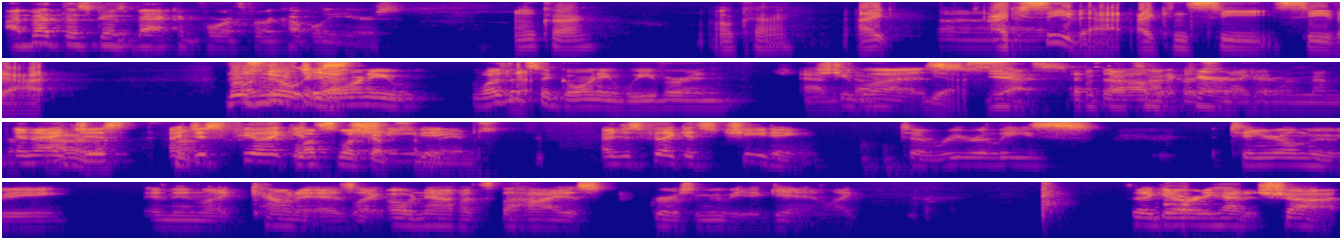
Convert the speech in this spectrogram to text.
I bet this goes back and forth for a couple of years. Okay. Okay. I Uh, I see that. I can see see that. There's wasn't no yeah, Sigourney, wasn't Sigourney Weaver in Avatar? She was. yes. Yes, That's but the that's not a person I can remember. And I I, don't know. just I just feel like it's Let's look cheating. up some names. I just feel like it's cheating to re-release a 10-year-old movie and then like count it as like, oh now it's the highest grossing movie again. Like it's like it already had it shot.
